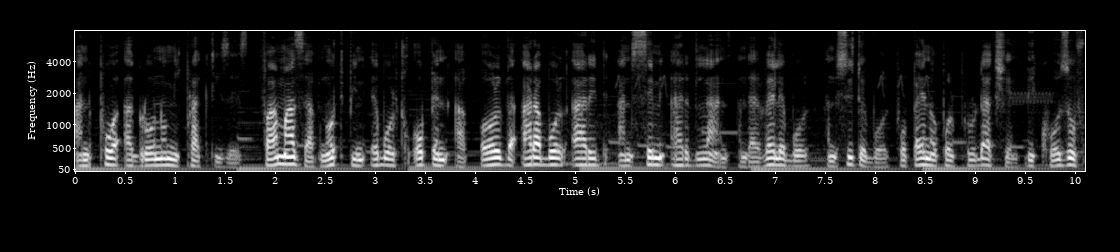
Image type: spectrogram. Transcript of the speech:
and poor agronomic practices. Farmers have not been able to open up all the arable, arid, and semi-arid lands and available and suitable for pineapple production because of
